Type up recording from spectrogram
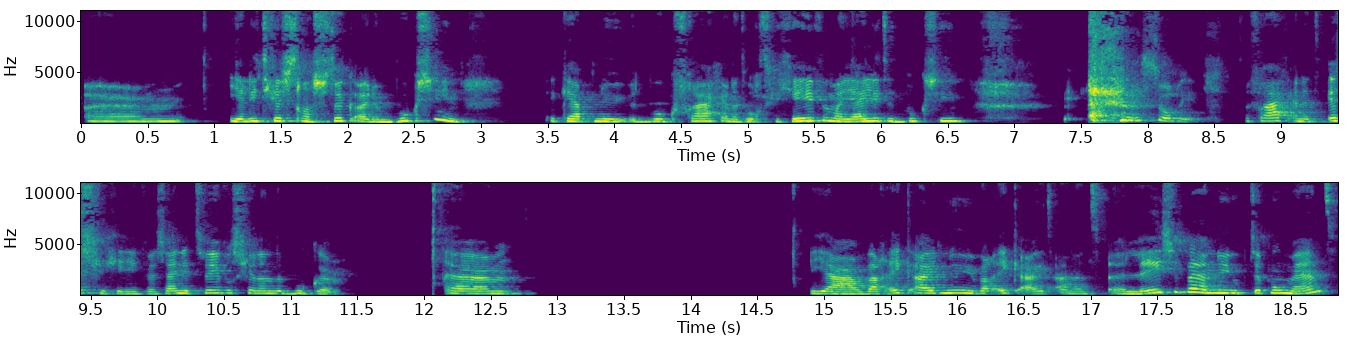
um, je liet gisteren een stuk uit een boek zien. Ik heb nu het boek Vraag en het wordt gegeven, maar jij liet het boek zien. Sorry. Vraag en het is gegeven. Zijn dit twee verschillende boeken? Um, ja, waar ik uit nu, waar ik uit aan het uh, lezen ben nu op dit moment,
